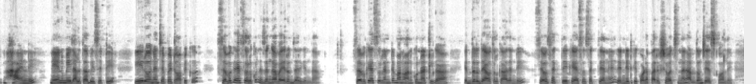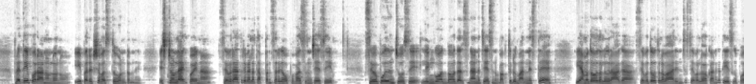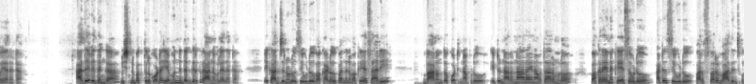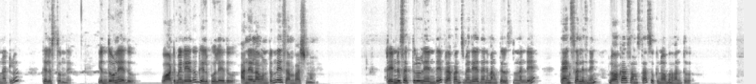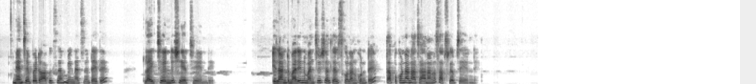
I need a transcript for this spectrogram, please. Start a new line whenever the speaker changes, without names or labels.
Hi అండి. నేను మీ లలితా బీశెట్టి ఈరోజు నేను చెప్పే టాపిక్ శివకేశవులకు నిజంగా వైరం జరిగిందా? శివకేశవులు అంటే మనం అనుకున్నట్లుగా ఇద్దరు దేవతలు కాదండి. శివశక్తి కేశవశక్తి అనే రెండింటికి కూడా పరీక్ష వచ్చిందని అర్థం చేసుకోవాలి. ప్రతి పురాణంలోనూ ఈ పరీక్ష వస్తూ ఉంటుంది. ఇష్టం లేకపోయినా శివరాత్రి వేళ తప్పనిసరిగా ఉపవాసం చేసి శివపూజను చూసి లింగోద్భవ దర్శనాన్ని చేసిన భక్తుడు మరణిస్తే యమదూతలు రాగా శివదూతలు వారించి శివలోకానికి తీసుకుపోయారట. అదేవిధంగా విష్ణు భక్తులు కూడా యముని దగ్గరికి రానివ్వలేదట. ఇక అర్జునుడు శివుడు ఒక అడవి పందిని ఒకేసారి బాణంతో కొట్టినప్పుడు ఇటు నరనారాయణ అవతారంలో ఒకరైన కేశవుడు అటు శివుడు పరస్పరం వాదించుకున్నట్లు తెలుస్తుంది. యుద్ధం లేదు ఓటమి లేదు గెలుపు లేదు అనేలా ఉంటుంది ఈ సంభాషణం. రెండు శక్తులు లేనిదే ప్రపంచమే లేదని మనకు తెలుస్తుందండి. థ్యాంక్స్ ఫర్ లిజనింగ్ లోకా సంస్థ సుఖినో భవంతు. నేను చెప్పే టాపిక్స్ కనుక మీకు నచ్చినట్టయితే లైక్ చేయండి షేర్ చేయండి. ఇలాంటి మరిన్ని మంచి విషయాలు తెలుసుకోవాలనుకుంటే తప్పకుండా నా ఛానల్ను సబ్స్క్రైబ్ చేయండి.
